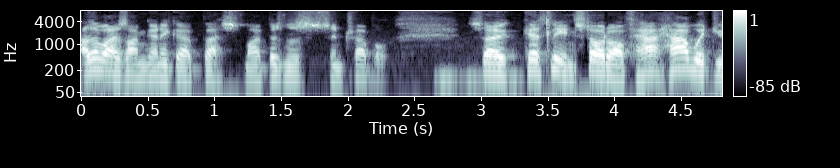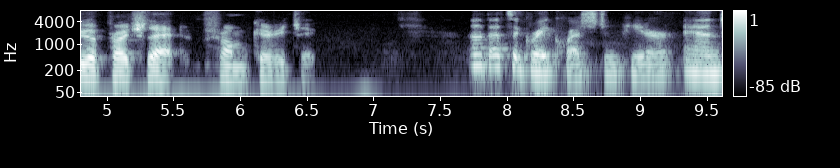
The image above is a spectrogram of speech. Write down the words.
otherwise I'm going to go bust. My business is in trouble. So, Kathleen, start off. How, how would you approach that from Karytech? Oh, that's a great question, Peter. And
